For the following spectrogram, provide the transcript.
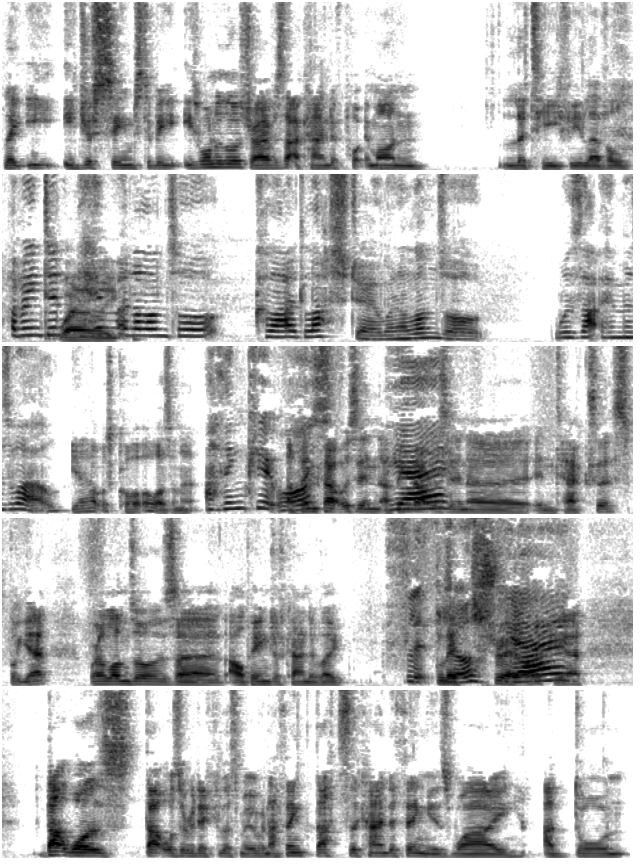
Like he, he just seems to be. He's one of those drivers that I kind of put him on Latifi level. I mean, didn't Well, him like- and Alonso collide last year when Alonso was that him as well? Yeah, that was COTA, wasn't it? I think it was. I think that was in. I think yeah. that was in uh, in Texas. But yeah, where Alonso's uh, Alpine just kind of like flipped, flipped up, straight yeah. up. Yeah, that was that was a ridiculous move, and I think that's the kind of thing is why I don't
